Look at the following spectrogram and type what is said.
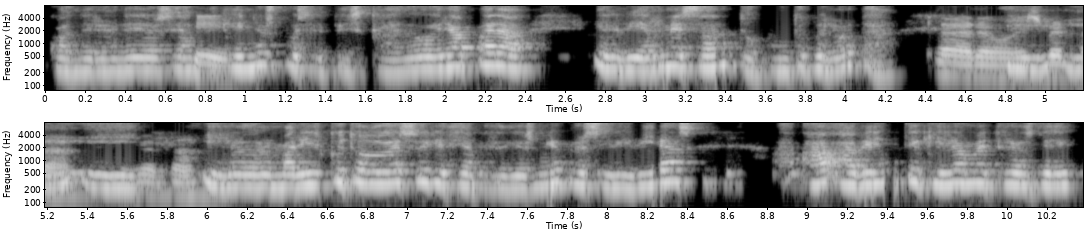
cuando eran, eran pequeños, pues el pescado era para el Viernes Santo, punto pelota. Claro, es, verdad, y, lo del marisco y todo eso, y decía, pero Dios mío, pero si vivías a, 20 kilómetros de,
